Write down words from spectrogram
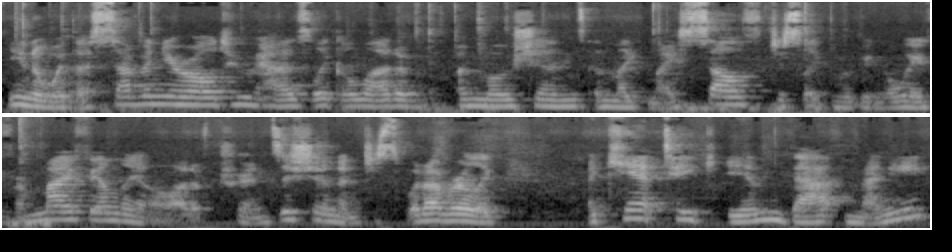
you know with a 7-year-old who has like a lot of emotions and like myself just like moving away from my family and a lot of transition and just whatever like I can't take in that many.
